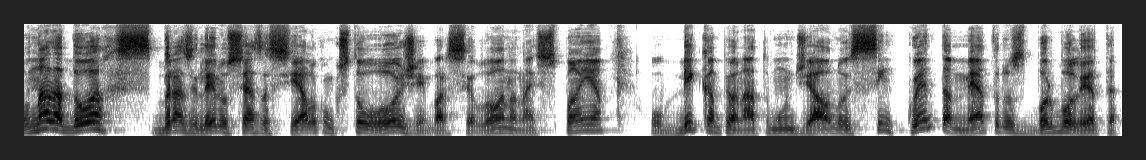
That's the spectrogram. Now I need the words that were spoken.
O nadador brasileiro César Cielo conquistou hoje em Barcelona, na Espanha, o bicampeonato mundial nos 50 metros borboleta.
